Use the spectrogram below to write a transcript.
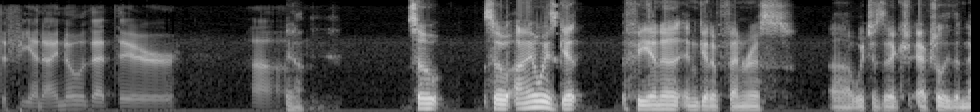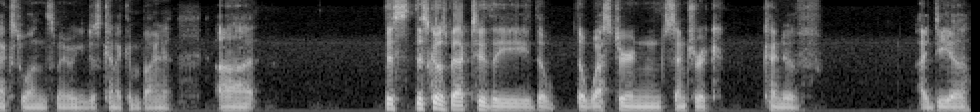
the Fianna. I know that they're. Um, Yeah. So, so I always get Fianna and Get of Fenris, uh, which is actually the next one. So maybe we can just kind of combine it. Uh, this this goes back to the the the Western centric kind of idea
